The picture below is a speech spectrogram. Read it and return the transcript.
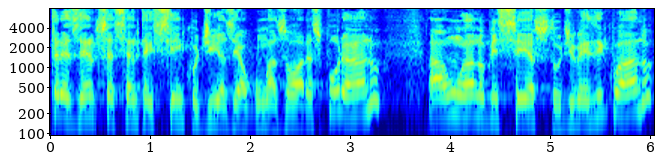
365 dias e algumas horas por ano, uh, um ano bissexto de vez em quando,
